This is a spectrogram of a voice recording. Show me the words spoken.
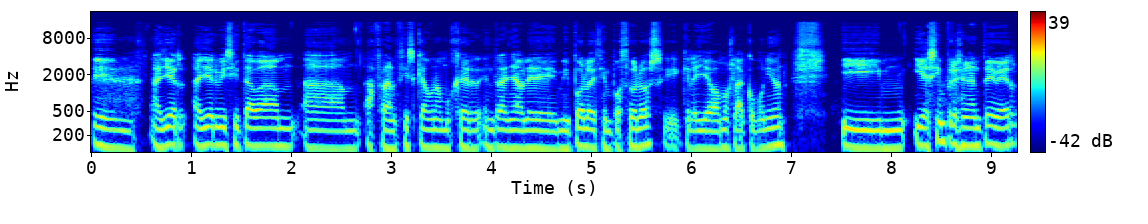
Eh, ayer, ayer visitaba a, a Francisca, una mujer entrañable de mi pueblo de Cienpozuelos, y que le llevamos la comunión, y, y es impresionante ver.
